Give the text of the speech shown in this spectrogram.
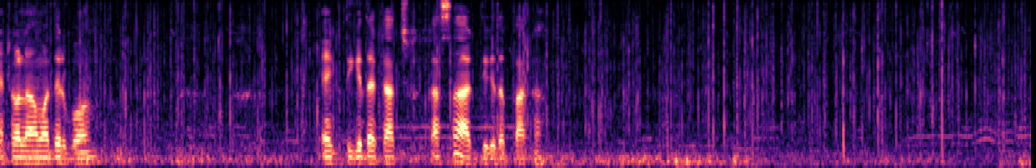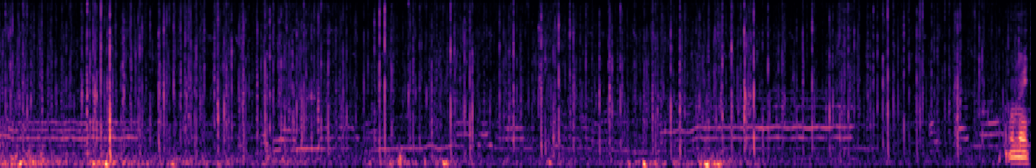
এটা হলো আমাদের বন। একদিকে তা কাঁচ একদিকে তা পাকা। অনেক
